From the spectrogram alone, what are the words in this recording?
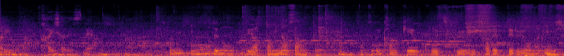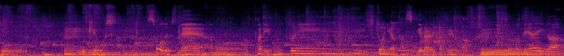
あるような会社ですね。今までの出会った皆さんと、すごい関係を構築されてるような印象を受けましたね、そうですね。あのやっぱり本当に人には助けられたというかその出会いが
